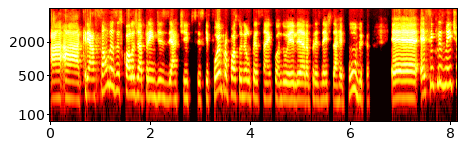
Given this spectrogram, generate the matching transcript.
A, a, criação das escolas de aprendizes e artífices, que foi a proposta do Nilo Peçanha quando ele era presidente da República, é, é simplesmente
